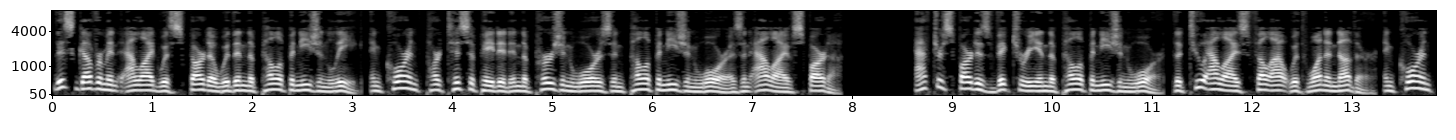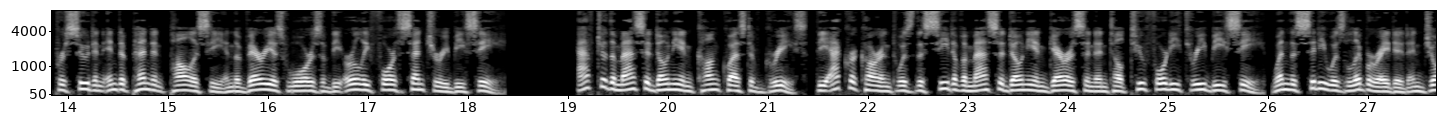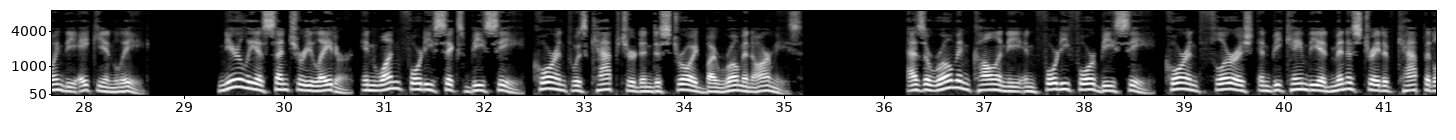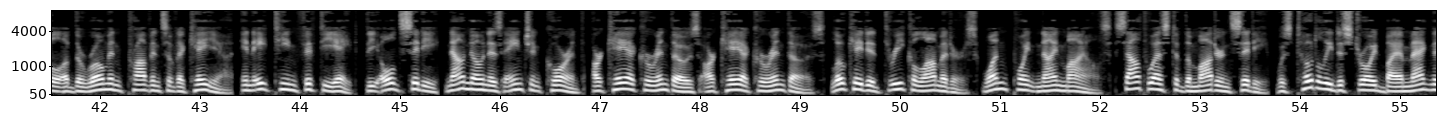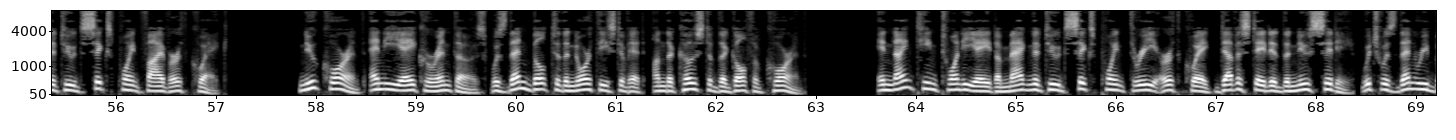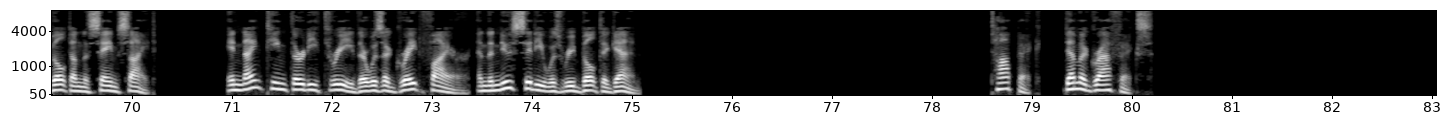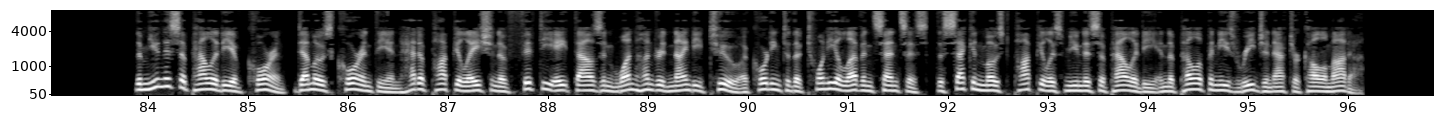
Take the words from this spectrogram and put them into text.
This government allied with Sparta within the Peloponnesian League, and Corinth participated in the Persian Wars and Peloponnesian War as an ally of Sparta. After Sparta's victory in the Peloponnesian War, the two allies fell out with one another, and Corinth pursued an independent policy in the various wars of the early 4th century BC. After the Macedonian conquest of Greece, the Acrocorinth was the seat of a Macedonian garrison until 243 BC, when the city was liberated and joined the Achaean League. Nearly a century later, in 146 BC, Corinth was captured and destroyed by Roman armies. As a Roman colony in 44 BC, Corinth flourished and became the administrative capital of the Roman province of Achaia. In 1858, the Old City, now known as Ancient Corinth, Archaea Corinthos, Archaea Corinthos, located 3 kilometers (1.9 miles) southwest of the modern city, was totally destroyed by a magnitude 6.5 earthquake. New Corinth (Nea Corinthos) was then built to the northeast of it, on the coast of the Gulf of Corinth. In 1928 a magnitude 6.3 earthquake devastated the new city, which was then rebuilt on the same site. In 1933 there was a Great Fire, and the new city was rebuilt again. Demographics The municipality of Corinth Demos Corinthian had a population of 58,192 according to the 2011 census, the second most populous municipality in the Peloponnese region after Kalamata.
